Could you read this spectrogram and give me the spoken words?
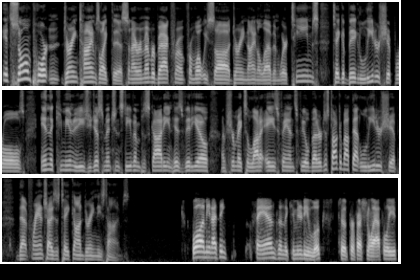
It's so important during times like this, and I remember back from, from what we saw during 9/11, where teams take a big leadership roles in the communities. You just mentioned Stephen Piscotty and his video. I'm sure makes a lot of A's fans feel better. Just talk about that leadership that franchises take on during these times. Well, I mean, I think fans and the community looks to professional athletes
